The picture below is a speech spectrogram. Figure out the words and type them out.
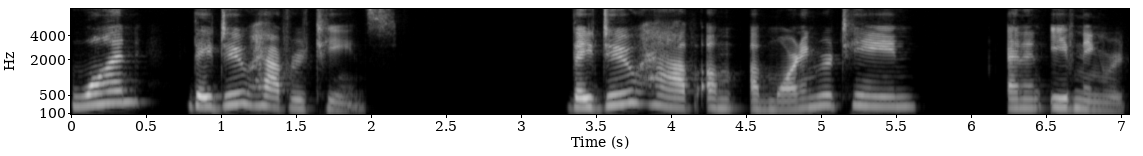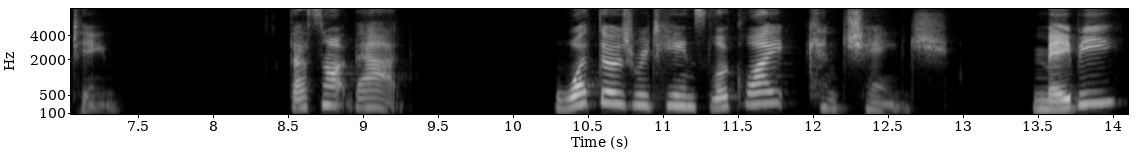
One they do have routines. They do have a, a morning routine and an evening routine. That's not bad. What those routines look like can change Maybe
